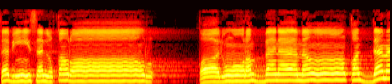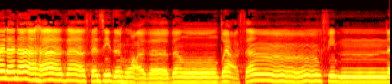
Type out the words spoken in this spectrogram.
فبئس القرار. قالوا ربنا من قدم لنا هذا فزده عذابا ضعفا في النار.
